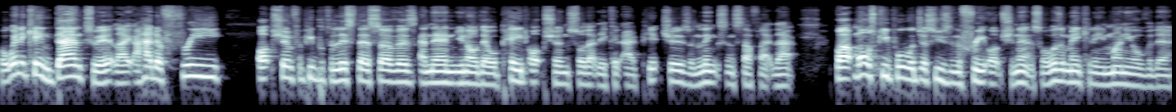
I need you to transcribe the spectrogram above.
But when it came down to it, like I had a free option for people to list their servers, and then you know there were paid options so that they could add pictures and links and stuff like that. But most people were just using the free option in it, so I wasn't making any money over there.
